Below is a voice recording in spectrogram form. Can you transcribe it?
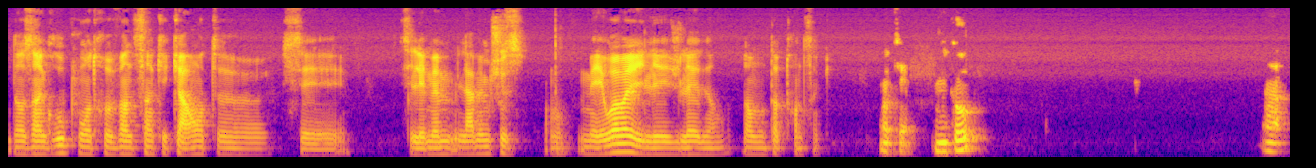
dans un groupe où entre 25 et 40, euh, c'est les mêmes, la même chose. Mais ouais, ouais, il est, je l'ai dans, dans, mon top 35. Ok. Nico? Ah.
